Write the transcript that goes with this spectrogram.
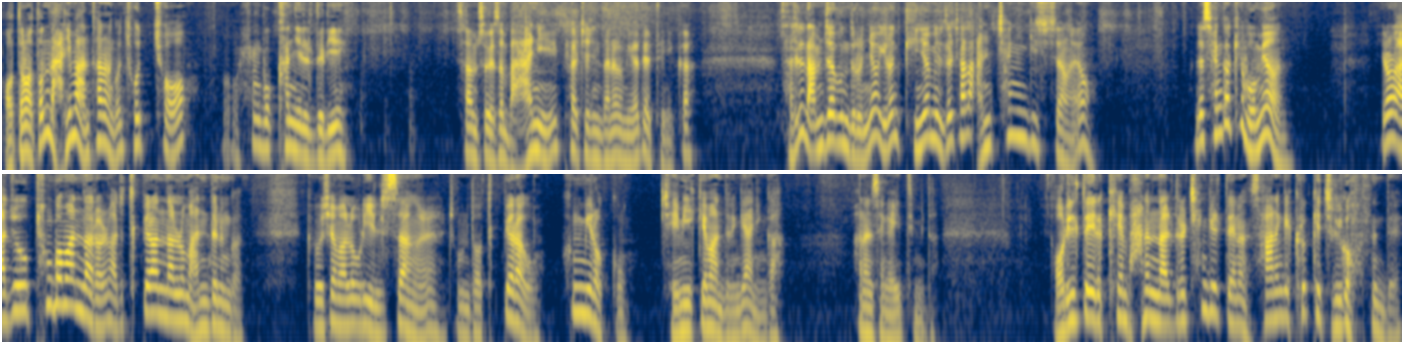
어떤 어떤 날이 많다는 건 좋죠. 어, 행복한 일들이 삶 속에서 많이 펼쳐진다는 의미가 될 테니까 사실 남자분들은요 이런 기념일들 잘 안 챙기시잖아요. 근데 생각해 보면 이런 아주 평범한 날을 아주 특별한 날로 만드는 것 그것이야말로 우리 일상을 좀 더 특별하고 흥미롭고 재미있게 만드는 게 아닌가 하는 생각이 듭니다. 어릴 때 이렇게 많은 날들을 챙길 때는 사는 게 그렇게 즐거웠는데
